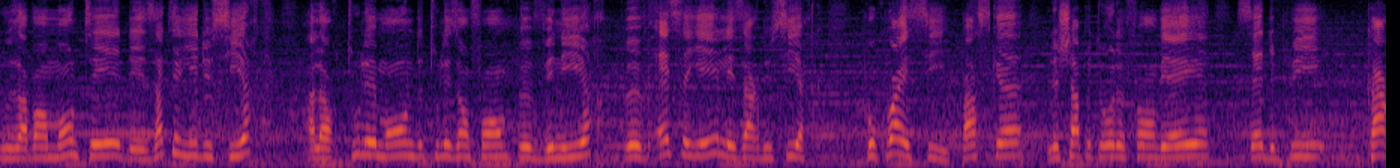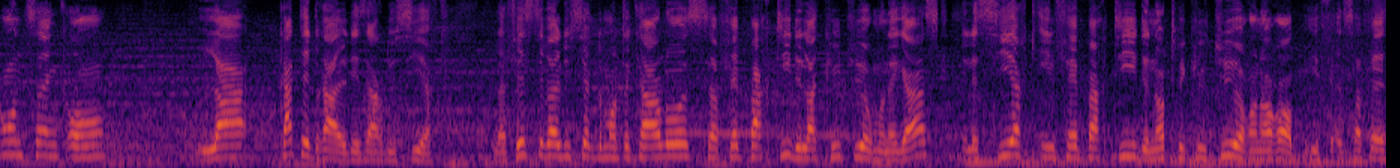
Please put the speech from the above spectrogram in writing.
Nous avons monté des ateliers du cirque. Alors tout le monde, tous les enfants peuvent venir, peuvent essayer les arts du cirque. Pourquoi ici? Parce que le chapiteau de Fontvieille, c'est depuis 45 ans la cathédrale des arts du cirque. Le Festival du cirque de Monte Carlo, ça fait partie de la culture monégasque. Le cirque, il fait partie de notre culture en Europe. ça fait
